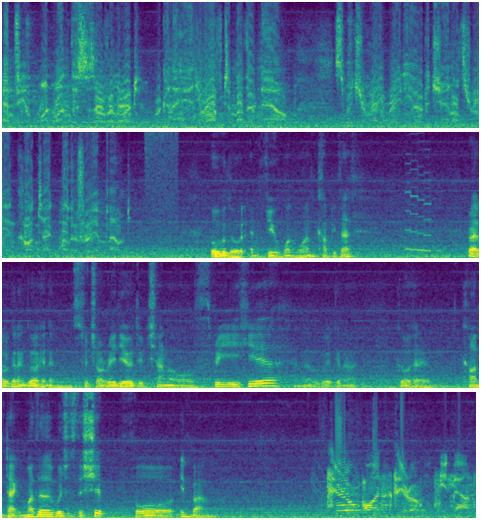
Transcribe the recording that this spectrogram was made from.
Enfield 1-1, this is Overlord. We're gonna hand you off to Mother now. Switch your right radio to channel 3 and contact Mother for inbound. Overlord and view 1-1, copy that. Right, we're gonna go ahead and switch our radio to channel 3 here, and then we're gonna go ahead and contact Mother, which is the ship, for inbound. Zero one zero, inbound.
